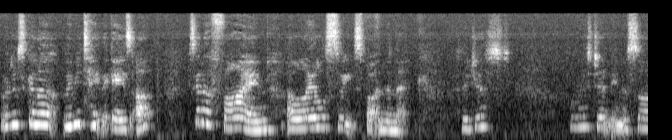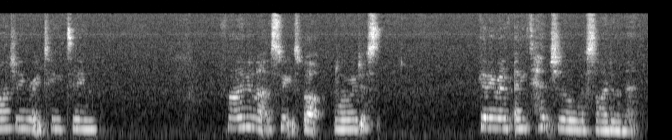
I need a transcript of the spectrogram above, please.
We're just going to maybe take the gaze up. Just going to find a little sweet spot in the neck. So just almost gently massaging, rotating, finding that sweet spot where we're just getting rid of any tension along the side of the neck.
